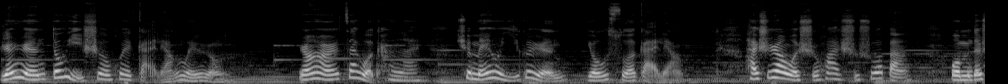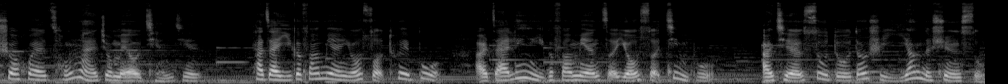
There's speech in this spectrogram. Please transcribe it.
人人都以社会改良为荣。然而，在我看来，却没有一个人有所改良。还是让我实话实说吧，我们的社会从来就没有前进。它在一个方面有所退步，而在另一个方面则有所进步，而且速度都是一样的迅速。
